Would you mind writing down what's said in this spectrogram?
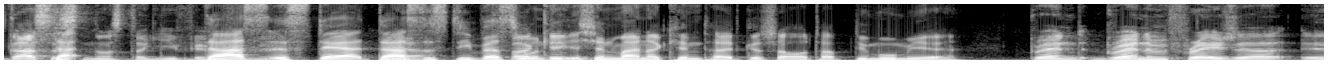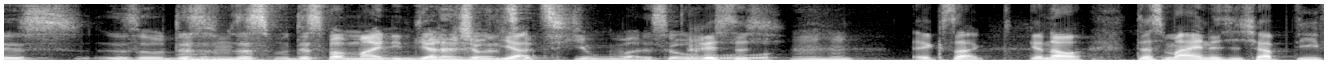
Das ist ein Nostalgiefilm. Das ist der, das ja. ist die Version, Fucking die ich in meiner Kindheit geschaut habe, die Mumie. Brand, Brandon Fraser ist so, das, mhm. ist, das, das war mein Indiana Jones, ja. als ich jung war. So, Richtig. Oh. Mhm. Exakt, genau. Das meine ich. Ich habe die,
